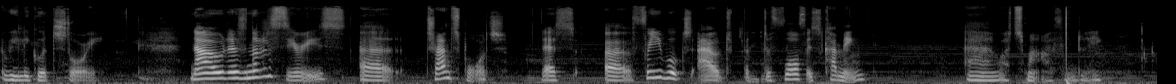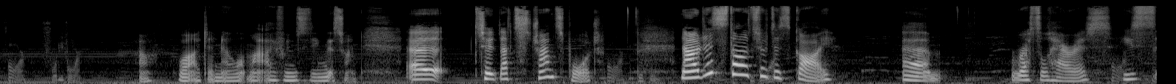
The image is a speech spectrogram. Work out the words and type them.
A really good story. Now there's another series, uh, Transport. There's uh, three books out, but the fourth is coming. And uh, what's my iPhone doing? Four forty-four. Oh, well, I don't know what my iPhone's doing this one. Uh, so that's transport. Now, this starts with this guy, um, Russell Harris. He's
